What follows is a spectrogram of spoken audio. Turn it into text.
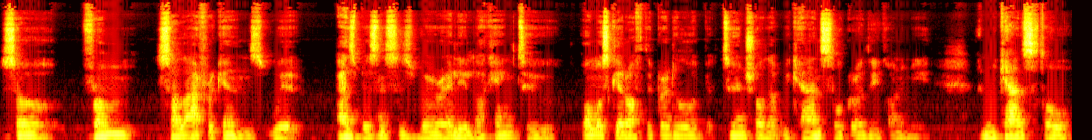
So from South Africans, we as businesses, we're really looking to almost get off the grid a little bit to ensure that we can still grow the economy and we can still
